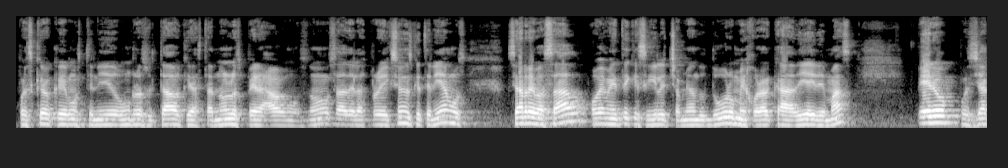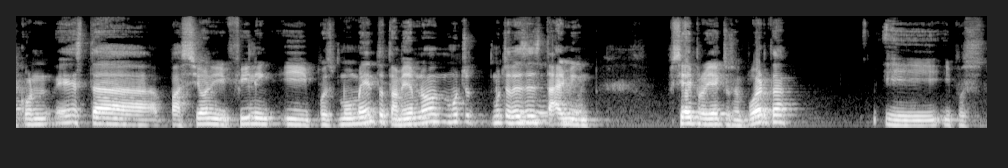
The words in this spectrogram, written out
pues creo que hemos tenido un resultado que hasta no lo esperábamos, ¿no? O sea, de las proyecciones que teníamos se han rebasado, obviamente hay que seguirle chameando duro, mejorar cada día y demás, pero pues ya con esta pasión y feeling y pues momento también, ¿no? Mucho, muchas veces timing. Sí hay proyectos en puerta y, y pues...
